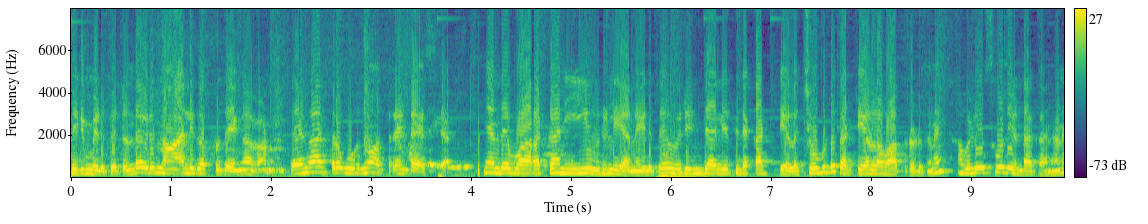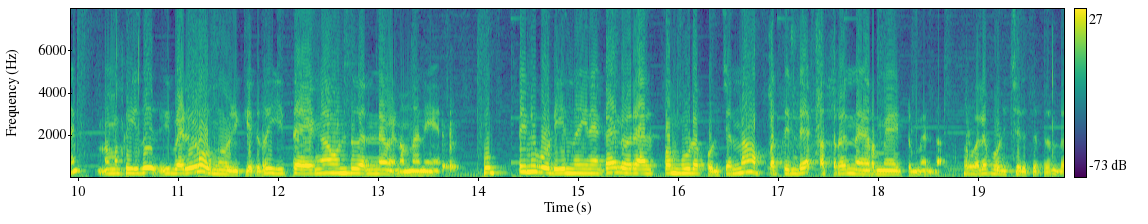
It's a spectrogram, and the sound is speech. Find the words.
തിരുമ്മെടുത്തിട്ടുണ്ട് ഒരു നാല് കപ്പ് തേങ്ങ കാണും. തേങ്ങ എത്ര കൂടുന്നോ അത്രയും ടേസ്റ്റാ ഞാൻ ദേ വറക്കാൻ ഈ ഉരുളിയാണ് എടുത്ത് ഒരു ഇഞ്ചാലിയത്തിന്റെ കട്ടിയുള്ള ചുവട് കട്ടിയുള്ള പാത്രം എടുക്കണേ. അവലൂസ് പൊടി ഉണ്ടാക്കാനാണ്. നമുക്ക് ഇത് വെള്ളം ഒന്നും ഒഴിക്കരുത്. ഈ തേങ്ങ കൊണ്ട് തന്നെ വേണം നനയാൻ. പുട്ടിന് പൊടിയുന്നതിനേക്കാൾ ഒരല്പം കൂടെ പൊടിച്ചെന്നാൽ അപ്പത്തിന്റെ അത്രയും നേർമയായിട്ടും വേണ്ട. അതുപോലെ പൊടിച്ചെടുത്തിട്ടുണ്ട്.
